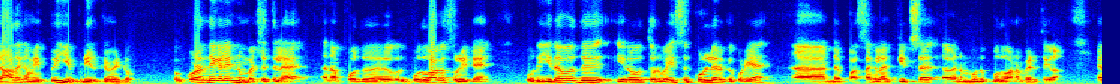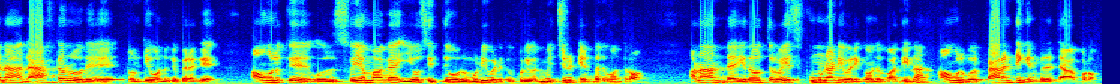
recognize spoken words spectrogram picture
ஜாதக அமைப்பு எப்படி இருக்க வேண்டும்? இப்போ குழந்தைகள் என்னும் பட்சத்துல நான் பொது ஒரு பொதுவாக சொல்லிட்டேன். ஒரு இருபது இருபத்தொரு வயசுக்குள்ள இருக்கக்கூடிய அந்த பசங்களை கிட்ஸை நம்ம வந்து பொதுவாக நம்ம எடுத்துக்கலாம். ஏன்னா அந்த ஆஃப்டர் ஒரு டுவெண்ட்டி ஒனுக்கு பிறகு அவங்களுக்கு ஒரு சுயமாக யோசித்து ஒரு முடிவெடுக்கக்கூடிய ஒரு மெச்சூரிட்டி என்பது வந்துடும் ஆனா அந்த இருபத்தொரு வயசுக்கு முன்னாடி வரைக்கும் வந்து பாத்தீங்கன்னா அவங்களுக்கு ஒரு பேரண்டிங் என்பது தேவைப்படும்.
